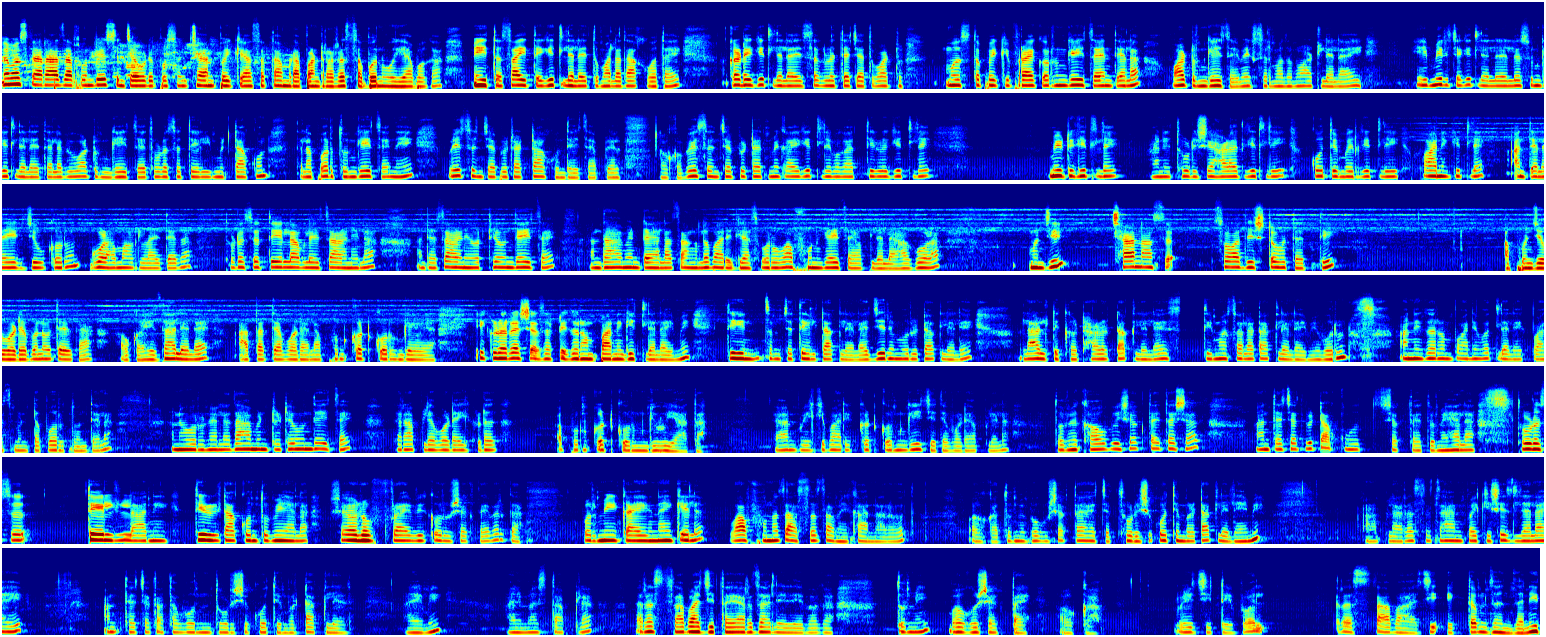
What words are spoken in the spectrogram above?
नमस्कार आज आपण बेसनच्या वड्यापासून छानपैकी असा तांबडा पांढरा रस्सा बनवूया बघा. मी इथं साहित्य घेतलेलं आहे तुम्हाला दाखवत आहे. कडे घेतलेलं आहे सगळं त्याच्यात वाटून मस्तपैकी फ्राय करून घ्यायचं आहे आणि त्याला वाटून घ्यायचं आहे. मिक्सरमधून वाटलेलं आहे. हे मिरच्या घेतलेलं आहे लसूण घेतलेलं आहे त्याला बी वाटून घ्यायचं आहे. थोडंसं तेल मीठ टाकून त्याला परतून घ्यायचं आहे आणि हे बेसनच्या पिठात टाकून द्यायचं आहे आपल्याला. हो का? बेसनच्या पिठात मी काय घेतले बघा? तीळ घेतले मीठ घेतले आणि थोडीशी हळद घेतली कोथिंबीर घेतली पाणी घेतले आणि त्याला एकजीव करून गोळा मारला आहे त्याचा. थोडंसं तेल लावलं आहे चाळणीला आणि त्या चाळणीवर ठेवून द्यायचं आहे आणि दहा मिनटं ह्याला चांगलं बारीक गॅसवर वाफवून घ्यायचं आहे आपल्याला हा गोळा. म्हणजे छान असं स्वादिष्ट होतात ते. आपण जे वड्या बनवत आहेत का? अहो का हे झालेलं आहे. आता त्या वड्याला आपण कट करून घेऊया. इकडं रश्यासाठी गरम पाणी घेतलेलं आहे मी. तीन चमचे तेल टाकलेलं आहे जिरे मोहरी टाकलेलं आहे लाल तिखट हळद टाकलेलं आहे ती मसाला टाकलेला आहे मी वरून. आणि गरम पाणी वतलेलं आहे एक पाच मिनटं परतून त्याला. आणि वरून याला दहा मिनटं ठेवून द्यायचं आहे तर आपल्या वड्या इकडं आपण कट करून घेऊया आता. छानपैकी बारीक कट करून घ्यायचे त्या वड्या आपल्याला. तुम्ही खाऊ बी शकताय तशात आणि त्याच्यात बी टाकू शकताय तुम्ही. ह्याला थोडंसं तेल आणि तीळ टाकून तुम्ही याला शॅलो फ्राय बी करू शकताय बरं का. पण मी काही नाही केलं. वाफूनच असंच आम्ही खाणार आहोत. बघा का तुम्ही बघू शकता ह्याच्यात थोडीशी कोथिंबीर टाकलेली आहे मी. आपला रस्सा छानपैकी शिजलेला आहे. आणि त्याच्यात आता वरून थोडीशी कोथिंबीर टाकले आहे मी. आणि मस्त आपला रस्सा भाजी तयार झालेली आहे बघा. तुम्ही बघू शकताय. हो का. व्हेजिटेबल रस्सा भाजी एकदम झणझणीत.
